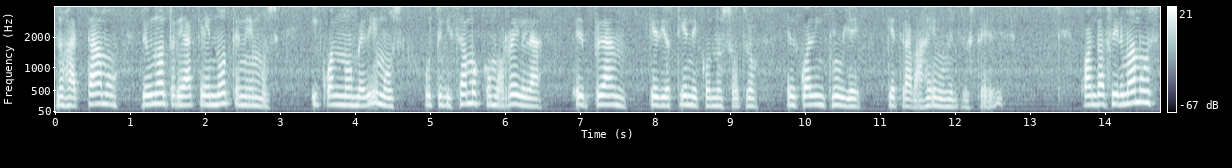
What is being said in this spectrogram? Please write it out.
nos atamos de una autoridad que no tenemos y cuando nos medimos utilizamos como regla el plan que Dios tiene con nosotros, el cual incluye que trabajemos entre ustedes. Cuando afirmamos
